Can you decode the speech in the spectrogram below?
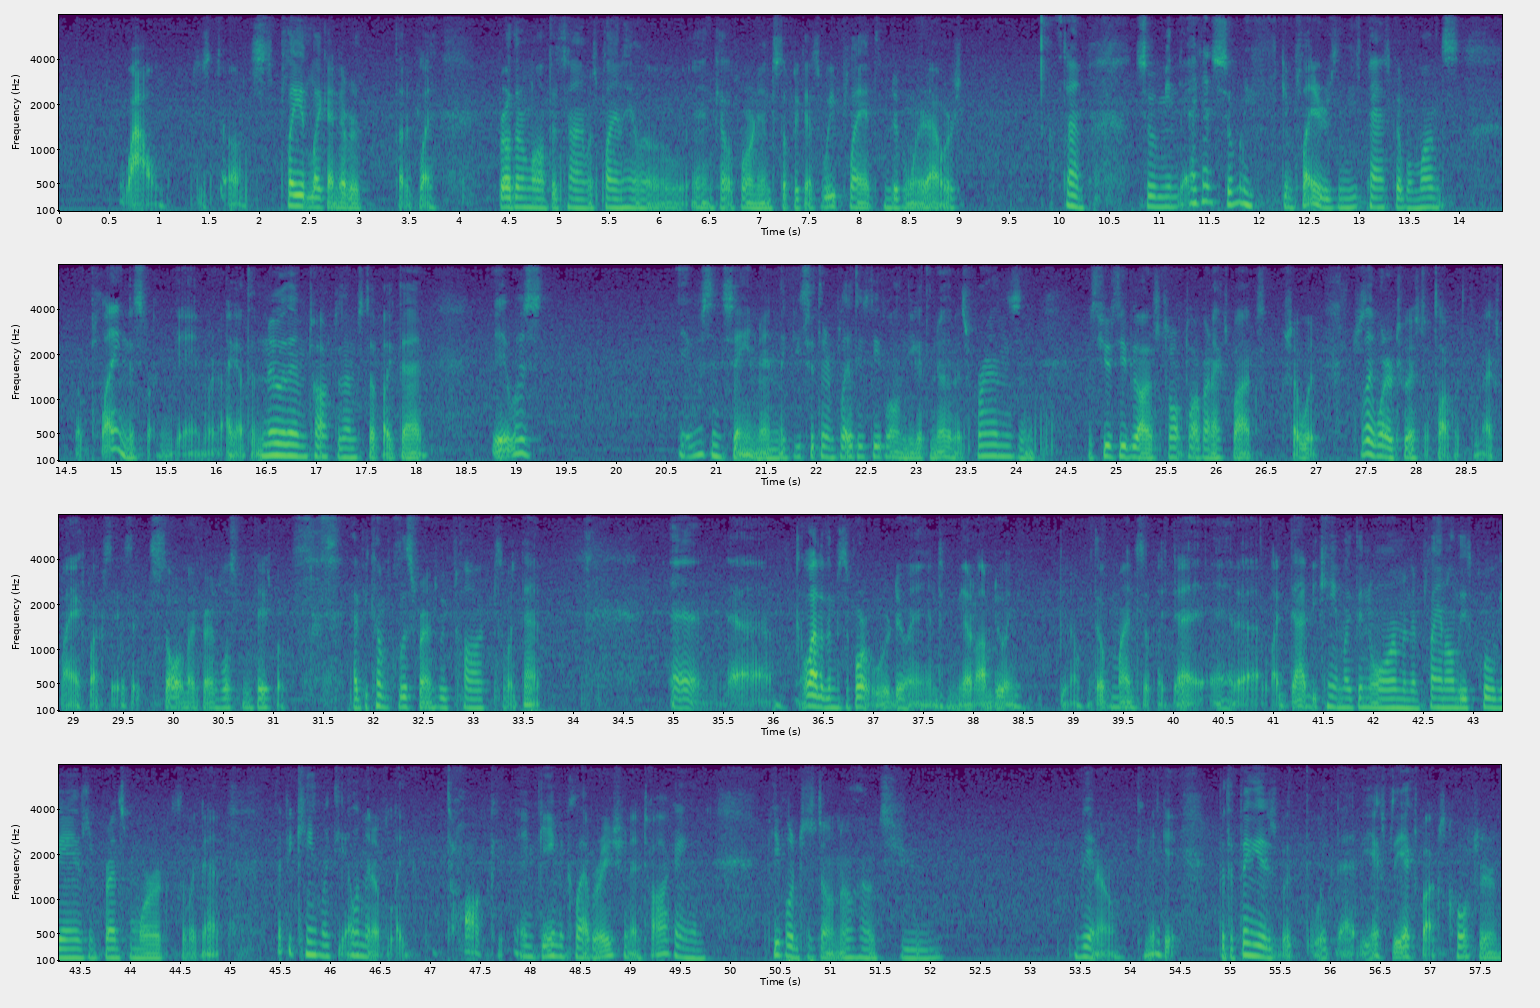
Wow. Just, uh, just played like I never thought I'd play. Brother-in-law at the time was playing Halo in California and stuff like that, so we play at some different weird hours at the time. So I mean, I got so many fucking players in these past couple months of playing this fucking game where I got to know them, talk to them, stuff like that. It was, it was insane, man. Like you sit there and play with these people, and you get to know them as friends. And there's few people I still don't talk on Xbox, which I would. Just like one or two I still talk with from. My Xbox days. It's all my friends list from Facebook. I've become close friends. We've talked, stuff like that. And uh, a lot of them support what we're doing, and you know what I'm doing you know, with open mind stuff like that, and uh, like that became like the norm, and then playing all these cool games and friends from work and stuff like that. That became like the element of like talk and game and collaboration and talking, and people just don't know how to, you know, communicate. But the thing is, with with that, the, X, the Xbox culture.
